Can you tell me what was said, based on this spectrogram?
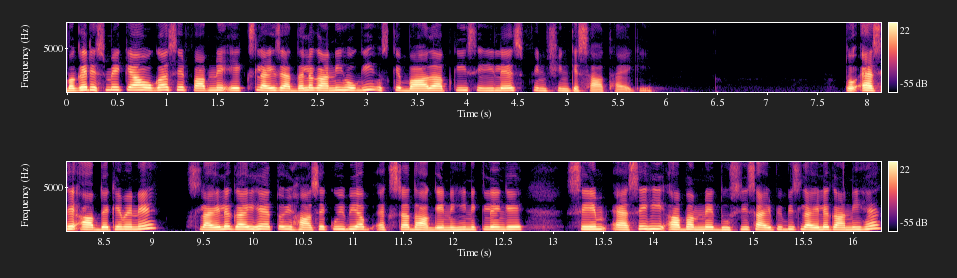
मगर इसमें क्या होगा, सिर्फ़ आपने एक सिलाई ज़्यादा लगानी होगी, उसके बाद आपकी सीरी लेस फिनिशिंग के साथ आएगी। तो ऐसे आप देखें मैंने सिलाई लगाई है तो यहाँ से कोई भी अब एक्स्ट्रा धागे नहीं निकलेंगे। सेम ऐसे ही अब हमने दूसरी साइड पे भी सिलाई लगानी है।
